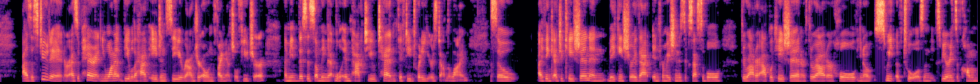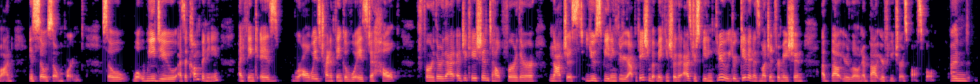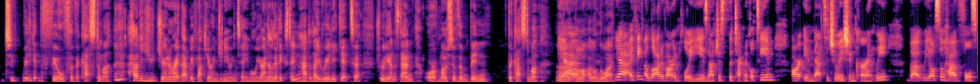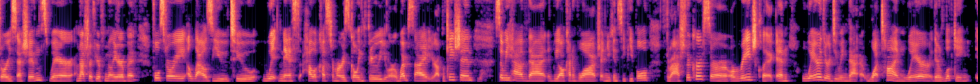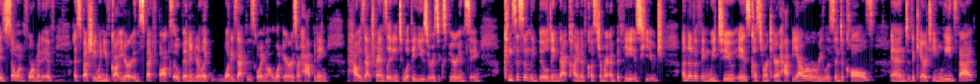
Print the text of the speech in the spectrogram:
as a student or as a parent, you want to be able to have agency around your own financial future. I mean, this is something that will impact you 10, 15, 20 years down the line. So I think education and making sure that information is accessible throughout our application or throughout our whole, you know, suite of tools and the experience of Common Bond is so, so important. So what we do as a company, I think is we're always trying to think of ways to help further that education to help further not just you speeding through your application, but making sure that as you're speeding through, you're given as much information about your loan, about your future as possible. And to really get the feel for the customer, mm-hmm. how do you generate that with like your engineering team or your analytics team? Mm-hmm. How do they really get to truly understand, or have most of them been the customer uh, yeah. along the way? Yeah, I think a lot of our employees, not just the technical team, are in that situation currently. But we also have full story sessions where I'm not sure if you're familiar, but full story allows you to witness how a customer is going through your website, your application. Yeah. So we have that and we all kind of watch and you can see people thrash their cursor or rage click and where they're doing that at what time, where they're looking is so informative, especially when you've got your inspect box open and you're like, what exactly is going on? What errors are happening? How is that translating to what the user is experiencing? Consistently building that kind of customer empathy is huge. Another thing we do is customer care happy hour where we listen to calls and the care team leads that.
